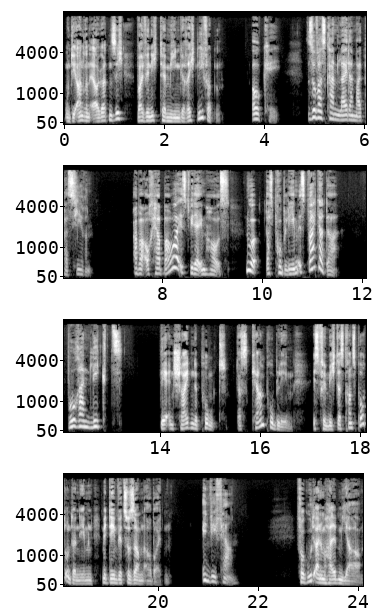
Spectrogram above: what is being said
und die anderen ärgerten sich, weil wir nicht termingerecht lieferten. Okay, sowas kann leider mal passieren. Aber auch Herr Bauer ist wieder im Haus. Nur das Problem ist weiter da. Woran liegt's? Der entscheidende Punkt, das Kernproblem, ist für mich das Transportunternehmen, mit dem wir zusammenarbeiten. Inwiefern? Vor gut einem halben Jahr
